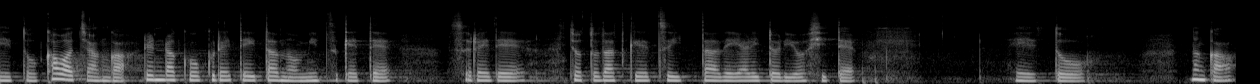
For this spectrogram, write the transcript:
えーと、かわちゃんが連絡をくれていたのを見つけてそれでちょっとだけツイッターでやり取りをしてえっ、ー、となんか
